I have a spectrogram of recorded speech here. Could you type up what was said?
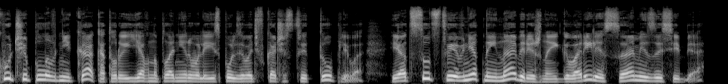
куча плавника, которые явно планировали использовать в качестве топлива, и отсутствие внятной набережной говорили сами за себя.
